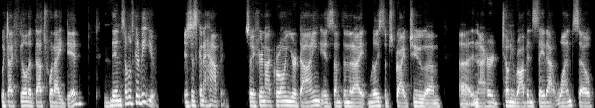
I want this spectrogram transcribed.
which I feel that that's what I did, mm-hmm. then someone's going to beat you. It's just going to happen. So if you're not growing, you're dying is something that I really subscribe to. Um, uh, and I heard Tony Robbins say that once. So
